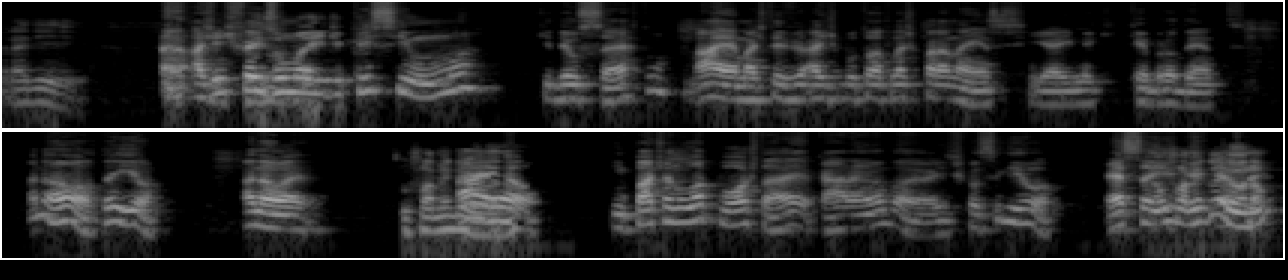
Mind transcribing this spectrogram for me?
Fred. A gente fez uma aí de Criciúma, que deu certo. Ah, é, mas teve. A gente botou o Atlético Paranaense. E aí meio que quebrou dentro. Ah, não, ó, tá aí, ó. Ah, não, é. O Flamengo ah, ganhou. Ah, é, né? ó. Empate anula aposta. Ah, é, caramba, a gente conseguiu, ó. Essa aí. Não, o Flamengo ganhou, não?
